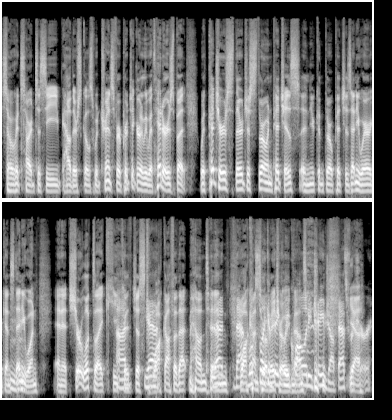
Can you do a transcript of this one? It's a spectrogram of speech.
so it's hard to see how their skills would transfer, particularly with hitters. But with pitchers, they're just throwing pitches, and you can throw pitches anywhere against mm-hmm. anyone. And it sure looked like he uh, could just yeah. walk off of that mound and that, that walk looks onto like a, a major league quality changeup. That's for yeah. sure.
